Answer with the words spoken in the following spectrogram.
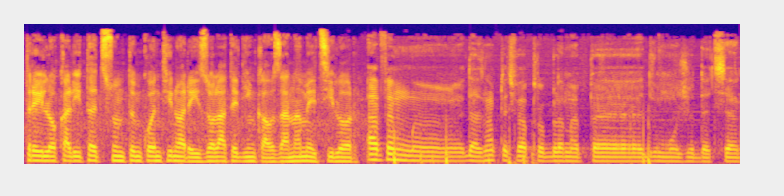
Trei localități sunt în continuare izolate din cauza nămeților. Avem uh, de azi noapte ceva probleme pe drumul județean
